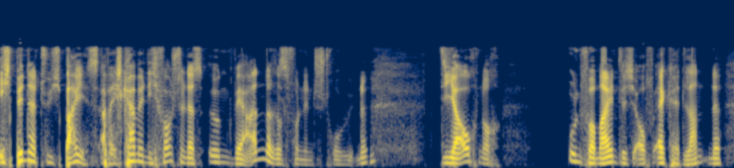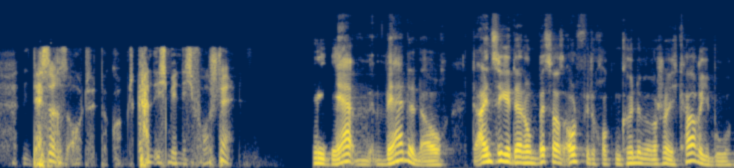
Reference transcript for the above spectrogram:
ich bin natürlich biased, aber ich kann mir nicht vorstellen, dass irgendwer anderes von den Strohhüten, ne, die ja auch noch unvermeidlich auf Egghead landen, ne, ein besseres Outfit bekommt. Kann ich mir nicht vorstellen. Nee, wer, wer denn auch? Der Einzige, der noch ein besseres Outfit rocken könnte, wäre wahrscheinlich Karibu.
